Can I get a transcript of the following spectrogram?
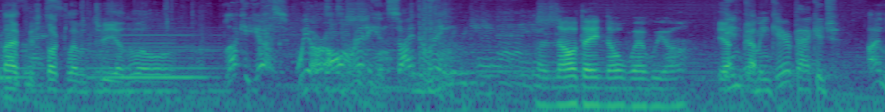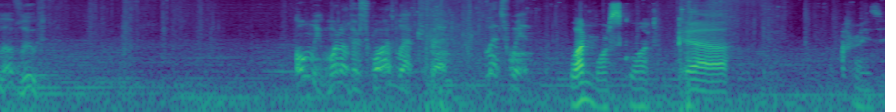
Sniper stock level 3 as well. Lucky us. We are already inside the ring. Well, now they know where we are. Yeah, Incoming care package. I love loot. Only one other squad left, friend. Let's win. One more squad. yeah. Crazy.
